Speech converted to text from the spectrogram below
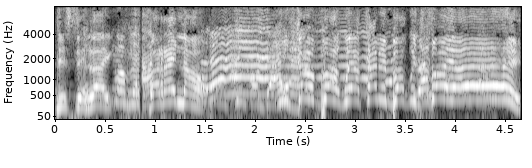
this thing. Like, but right now, we come back. We are coming back with fire. Hey!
